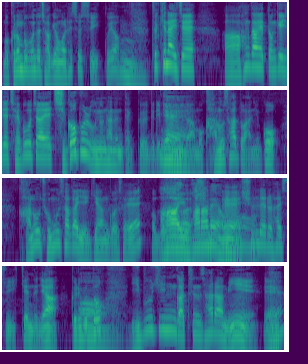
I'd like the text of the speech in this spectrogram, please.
뭐 그런 부분도 적용을 했을 수 있고요. 음. 특히나 이제 아, 황당했던 게 이제 제보자의 직업을 운운하는 댓글들이 예. 보입니다. 뭐 간호사도 아니고 간호조무사가 얘기한 것에 어, 뭐 아, 이거 아, 화나네요. 신- 예, 신뢰를 할 수 있겠느냐? 그리고 또 어. 이부진 같은 사람이 예, 예.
